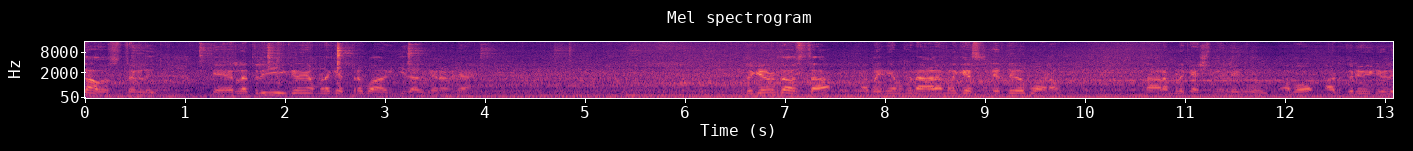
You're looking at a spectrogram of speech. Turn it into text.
ഇവിടുത്തെ അവസ്ഥകൾ കേരളത്തിൽ ജീവിക്കുന്നത് നമ്മളൊക്കെ എത്ര ഭാഗ്യം ചെയ്ത ആൾക്കാരാണ് അല്ലേ? ഇതൊക്കെയാണ് ഇവിടുത്തെ അവസ്ഥ. അപ്പോൾ ഇനി നമുക്ക് നാളെ നമ്മൾ ഗസ്റ്റിന്റെ അടുത്ത് പോകണം നാളെ നമ്മൾ കാശ്മീരിലേക്ക് പോകും. അപ്പോൾ അടുത്തൊരു വീഡിയോയിൽ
